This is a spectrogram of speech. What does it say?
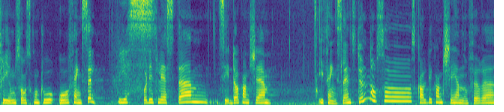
friomsorgskontor og fengsel. Yes. For de fleste mm, sitter kanskje i fengsel en stund, og så skal de kanskje gjennomføre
